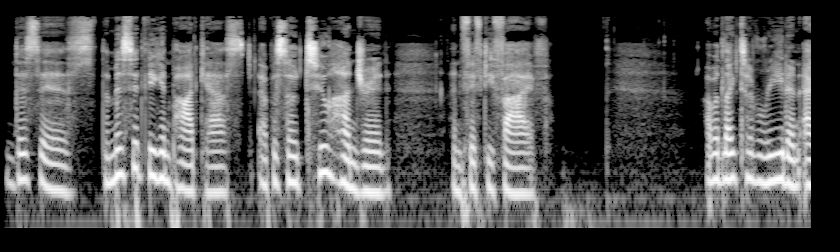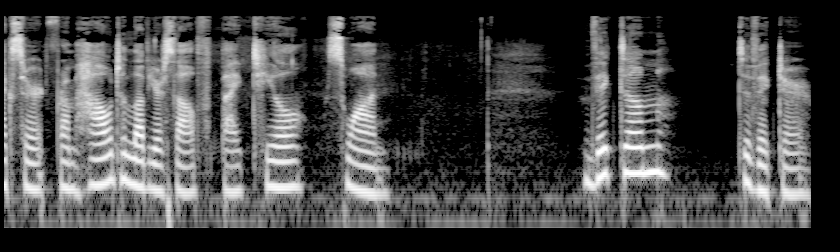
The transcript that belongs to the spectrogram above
This is the Misfit Vegan Podcast, episode 255. I would like to read an excerpt from How to Love Yourself by Teal Swan. Victim to Victor.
